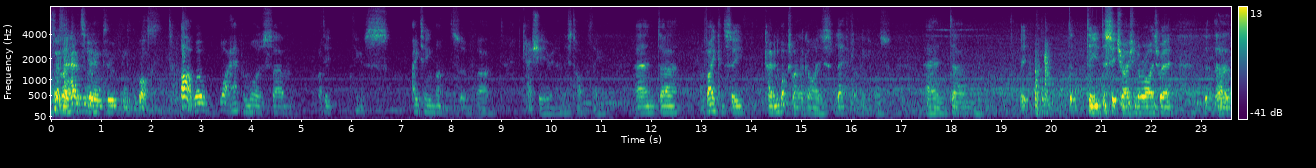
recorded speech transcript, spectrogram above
So, so how did you get into into the box? Oh, well, what happened was um, I did, I think it was 18 months of um, cashiering and this type of thing. And uh, a vacancy came in the box, one of the guys left, I think it was. And um, it, the, the, the situation arose where the, uh,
